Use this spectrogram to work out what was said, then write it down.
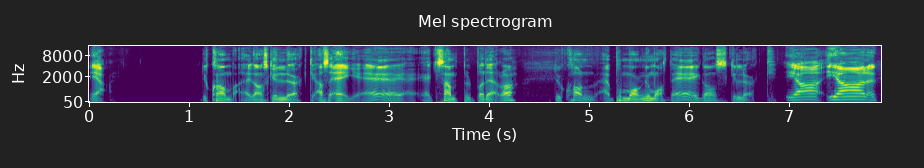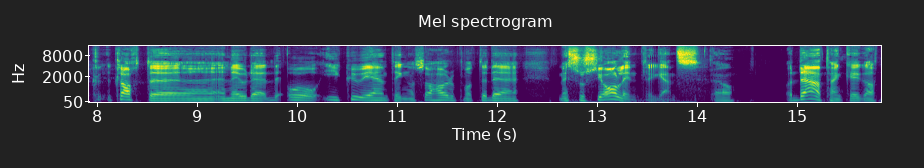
Ja. Du kan være ganske løk. Altså, jeg er eksempel på det, da. Du kan På mange måter er jeg ganske løk. Ja, ja klart eh, en er jo det. Og IQ er én ting, og så har du på en måte det med sosial intelligens. Ja. Og der tenker jeg at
